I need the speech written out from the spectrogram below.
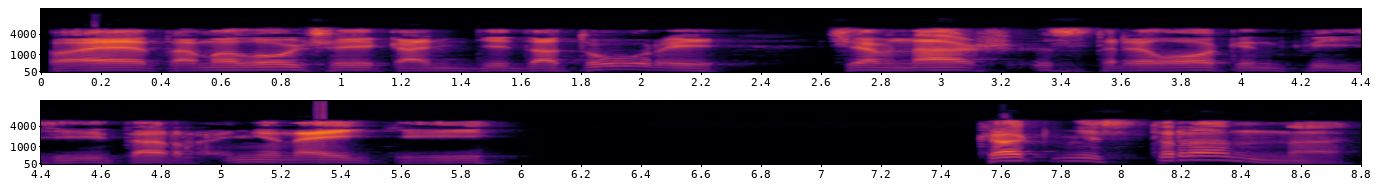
Поэтому лучшие кандидатуры, чем наш стрелок-инквизитор, не найти. Как ни странно,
